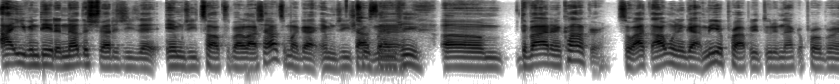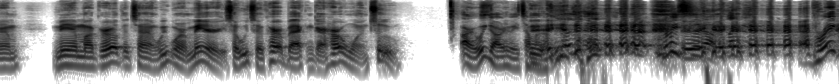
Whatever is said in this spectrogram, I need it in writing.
I even did another strategy that MG talks about a lot. Shout out to my guy MG Shout too, man. MG. Um, divide and conquer. So I, I went and got me a property through the NACA program. Me and my girl at the time, we weren't married, so we took her back and got her one too. All right, we got wait. Time out. Let me sit up. Like, break.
